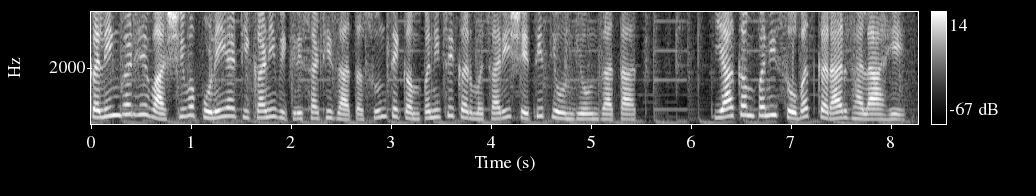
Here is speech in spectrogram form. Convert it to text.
कलिंगड हे वाशी व पुणे या ठिकाणी विक्रीसाठी जात असून ते कंपनीचे कर्मचारी शेतीत येऊन घेऊन जातात. या कंपनी सोबत करार झाला आहे.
